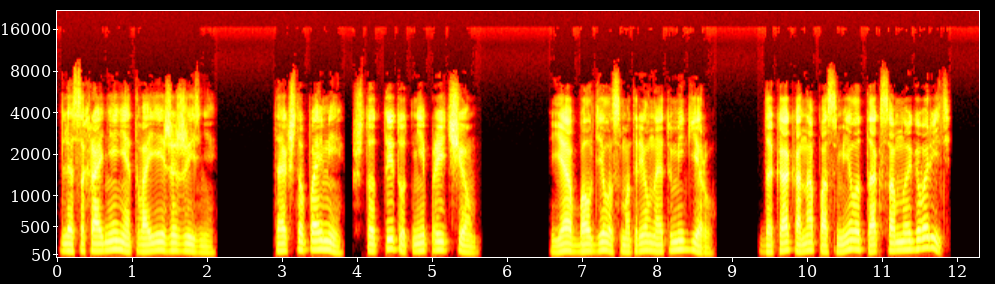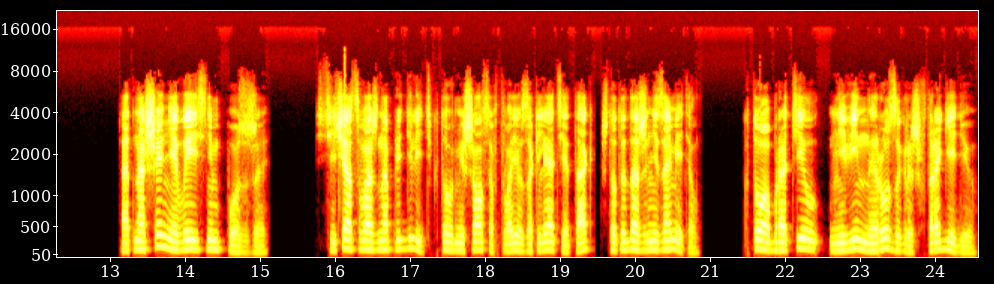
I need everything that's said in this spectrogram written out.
для сохранения твоей же жизни. Так что пойми, что ты тут ни при чем». Я обалдело смотрел на эту Мегеру, да как она посмела так со мной говорить? Отношения выясним позже. Сейчас важно определить, кто вмешался в твое заклятие так, что ты даже не заметил. Кто обратил невинный розыгрыш в трагедию.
